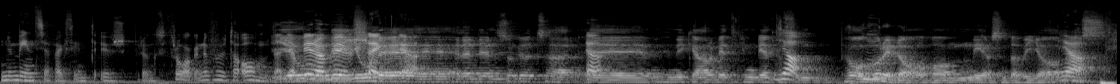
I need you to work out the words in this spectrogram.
nu minns jag faktiskt inte ursprungsfrågan. Nu får du ta om den. jag ber om ursäkt. Gjorde, ja. Eller den såg ut så här. Ja. Eh, hur mycket arbete kring detta ja. som pågår mm. idag och vad mer som behöver göras. Ja.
